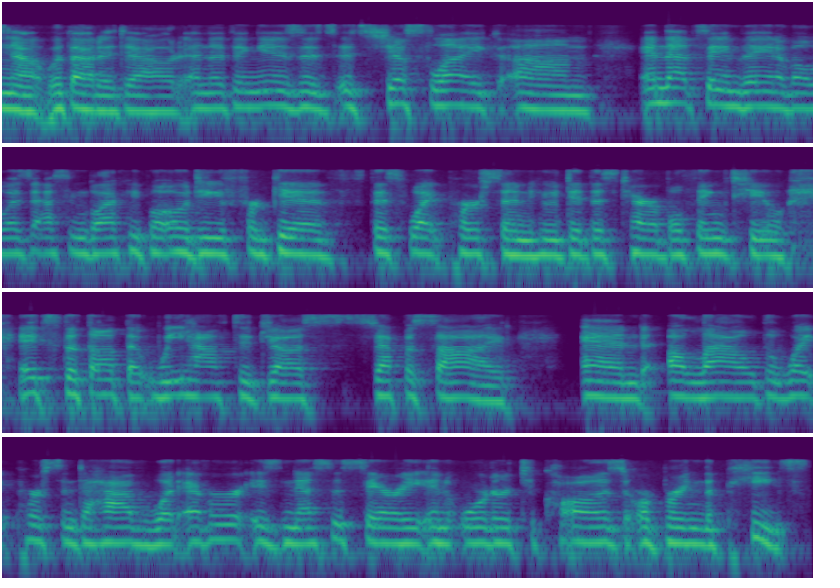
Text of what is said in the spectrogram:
No, without a doubt. And the thing is, it's it's just like um, in that same vein of always asking black people, "Oh, do you forgive this white person who did this terrible thing to you?" It's the thought that we have to just step aside and allow the white person to have whatever is necessary in order to cause or bring the peace.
